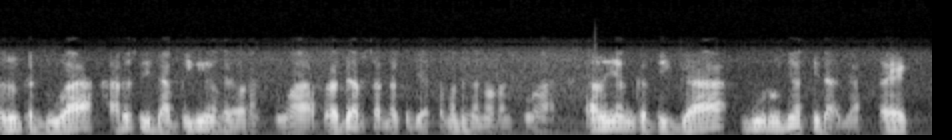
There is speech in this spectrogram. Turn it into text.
Lalu kedua harus didampingi oleh orang tua. Berarti harus ada kerjasama dengan orang tua. Lalu yang ketiga gurunya tidak gaptek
